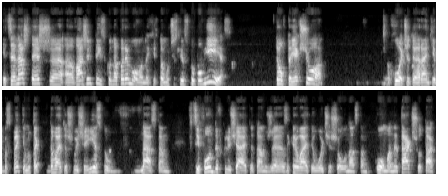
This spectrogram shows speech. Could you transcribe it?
І це наш теж е, е, важель тиску на перемовинах, і в тому числі вступу в ЄС. Тобто, якщо хочете гарантії безпеки, ну так давайте швидше ЄС, то в нас там в ці фонди включаєте, там вже закривайте очі, що у нас там кома не так, що так,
